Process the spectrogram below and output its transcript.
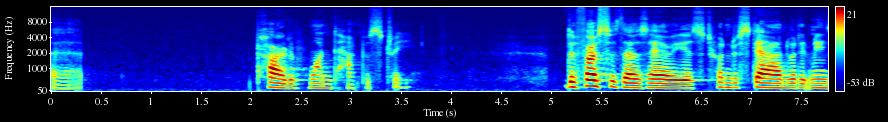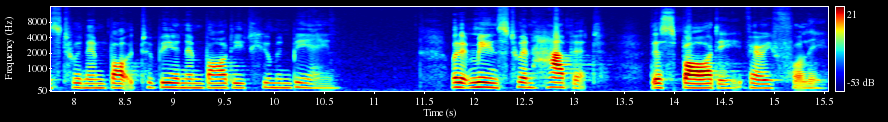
uh, part of one tapestry. The first of those areas to understand what it means to, embo- to be an embodied human being, what it means to inhabit this body very fully.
